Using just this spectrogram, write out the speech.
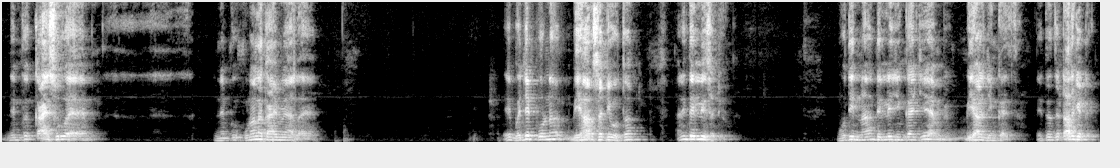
नेमकं काय सुरू आहे? नेमकं कुणाला काय मिळालंय? हे बजेट पूर्ण बिहारसाठी होतं आणि दिल्लीसाठी होतं. मोदींना दिल्ली जिंकायची आहे बिहार जिंकायचं. हे त्यांचं टार्गेट आहे.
